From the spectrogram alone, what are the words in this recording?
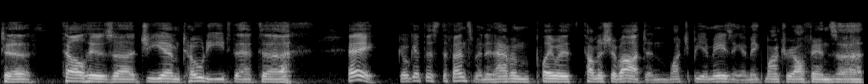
to tell his uh, GM Toady that, uh, hey, go get this defenseman and have him play with Thomas Chabot and watch be amazing and make Montreal fans uh,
